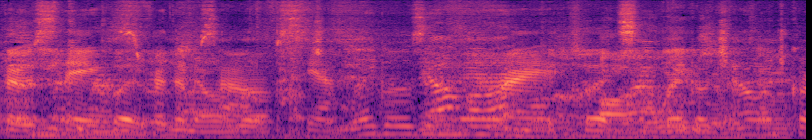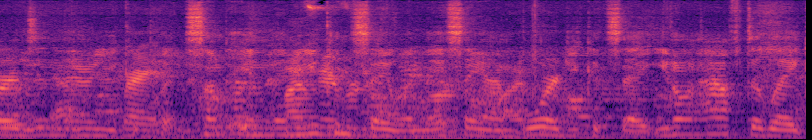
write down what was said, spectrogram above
those You things put, for you know, themselves. Yeah. Legos in there. Right. You could put some Lego challenge cards in there. You could Right. put something, and then you can say when they say I'm bored, you could say you don't have to like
